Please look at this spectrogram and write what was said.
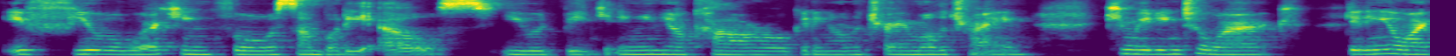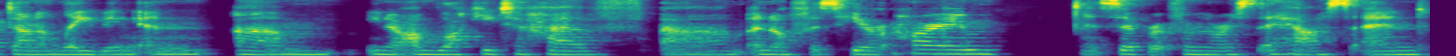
if you're working for somebody else you would be getting in your car or getting on the tram or the train commuting to work getting your work done and leaving and um, you know i'm lucky to have um, an office here at home it's separate from the rest of the house and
